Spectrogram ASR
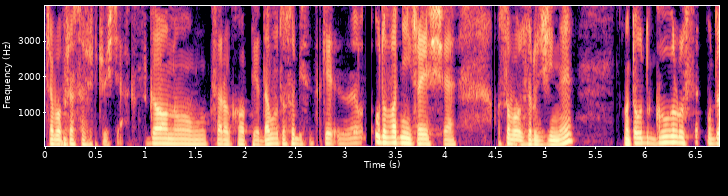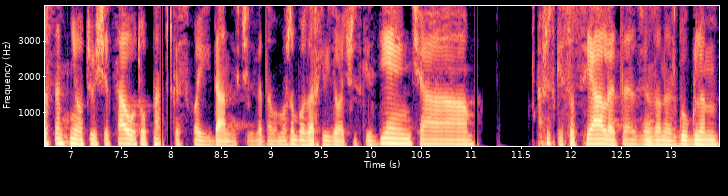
trzeba przesłać oczywiście akt zgonu, kserokopię, dowód osobisty, takie, no, udowodnić, że jest się osobą z rodziny, no to Google udostępnił oczywiście całą tą paczkę swoich danych, czyli wiadomo, można było zarchiwizować wszystkie zdjęcia, wszystkie socjale te związane z Googlem,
